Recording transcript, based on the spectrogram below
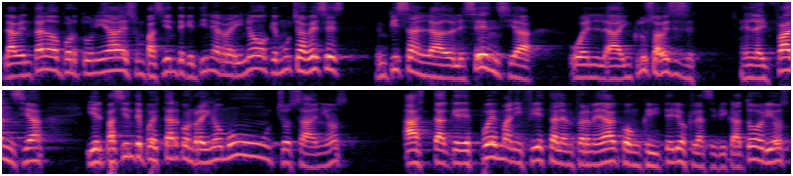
La ventana de oportunidad es un paciente que tiene Raynaud, que muchas veces empieza en la adolescencia o en la, incluso a veces en la infancia, y el paciente puede estar con Raynaud muchos años, hasta que después manifiesta la enfermedad con criterios clasificatorios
